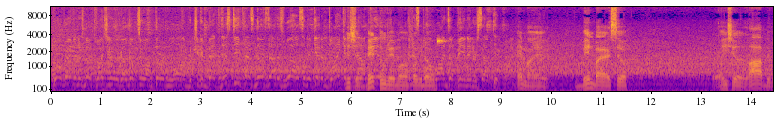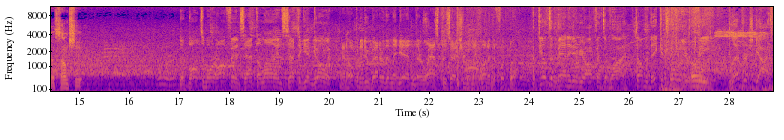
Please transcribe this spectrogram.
Well, Brandon, there's no question who they're going to look to on third and long, but you can bet this defense knows that as well, so they're getting blanketed He should've been through that motherfucker, ball though. winds up being intercepted. That man been by himself. Or he should have lobbed it or some shit. The Baltimore offense at the line, set to get going, and hoping to do better than they did their last possession when they punted the football. Appeal to the vanity of your offensive line. Tell them that they control your Oh. feet. Leverage guys.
